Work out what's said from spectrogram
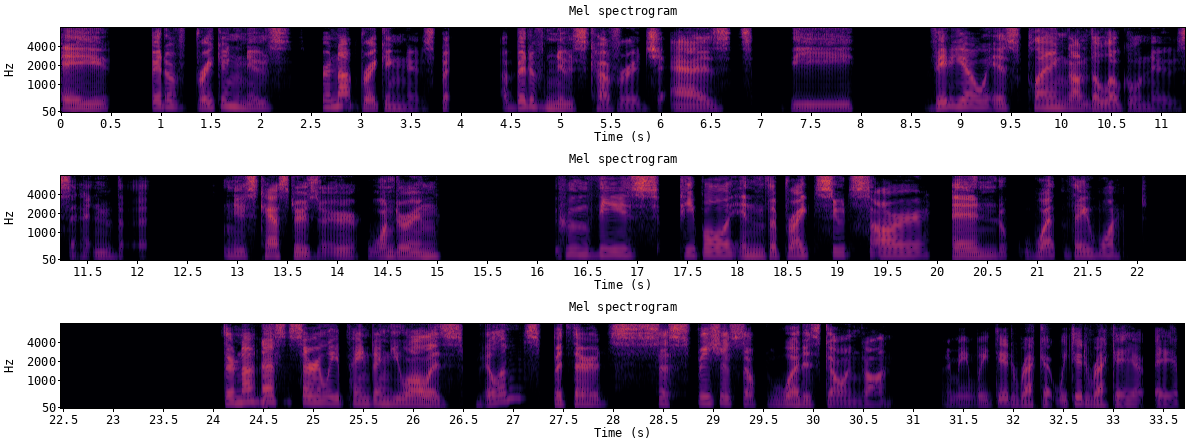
a bit of breaking news, or not breaking news, but a bit of news coverage as the video is playing on the local news, and the newscasters are wondering who these people in the bright suits are and what they want. They're not necessarily painting you all as villains, but they're suspicious of what is going on. I mean, we did wreck it. We did wreck a a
